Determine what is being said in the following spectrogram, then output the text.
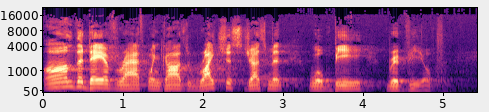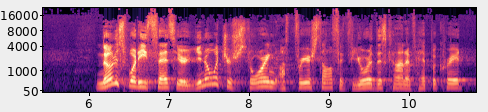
on the day of wrath when God's righteous judgment will be revealed. Notice what he says here. You know what you're storing up for yourself if you're this kind of hypocrite?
